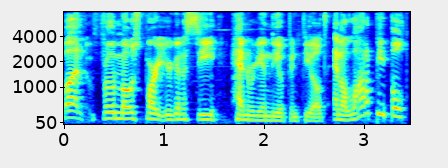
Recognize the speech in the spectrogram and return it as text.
but for the most part you're going to see Henry in the open field and a lot of people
